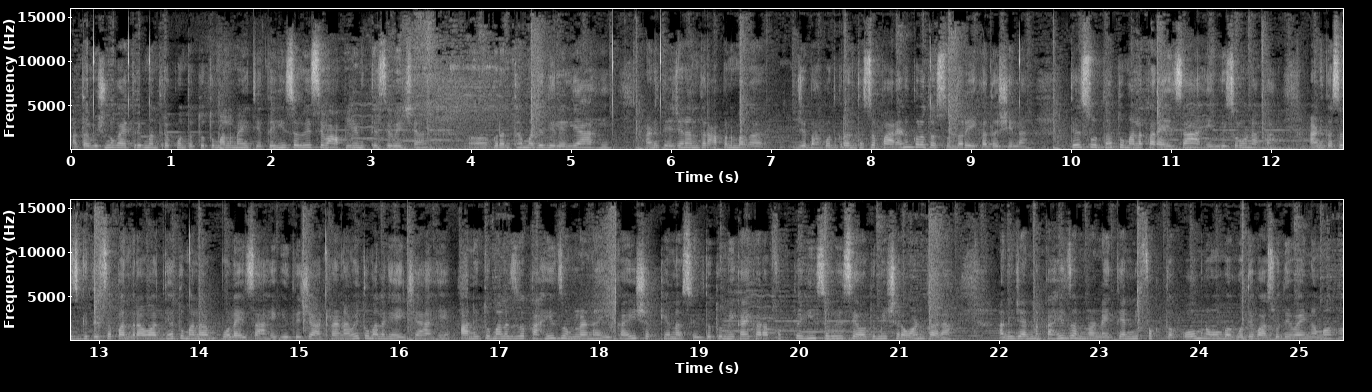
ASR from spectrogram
आता विष्णू गायत्री मंत्र कोणता तो तुम्हाला माहिती आहे. तर ही सगळी सेवा आपल्या नित्यसेवेच्या ग्रंथामध्ये दिलेली आहे. आणि त्याच्यानंतर आपण बघा जे भागवत ग्रंथाचं पारायण करत असतो दर एकादशीला ते सुद्धा तुम्हाला करायचं आहे विसरू नका. आणि तसंच गीतेचं पंधरावा अध्याय तुम्हाला बोलायचं आहे गीतेची अठरा नावे तुम्हाला घ्यायची आहे. आणि तुम्हाला जर काही जमलं नाही काही शक्य नसेल तर तुम्ही काय करा फक्त ही सगळी सेवा तुम्ही श्रवण करा. आणि ज्यांना काही जमणार नाही त्यांनी फक्त ओम नमो भगवते वासुदेवाय नमः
